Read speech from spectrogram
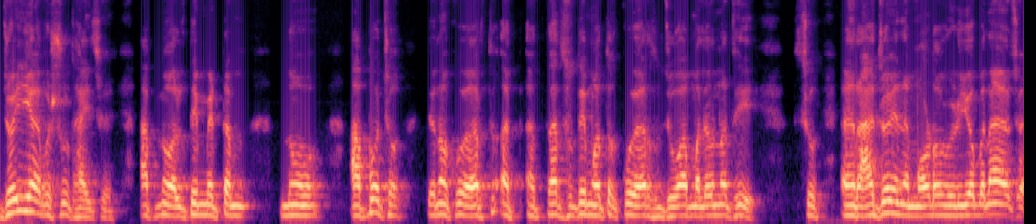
જોઈએ હવે શું થાય છે. આપનો અલ્ટિમેટમનો આપો છો. તેનો કોઈ અર્થ અત્યાર સુધીમાં તો કોઈ અર્થ જોવા મળ્યો નથી. શું રાહ જોઈને મોડો વીડિયો બનાવ્યો છે.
